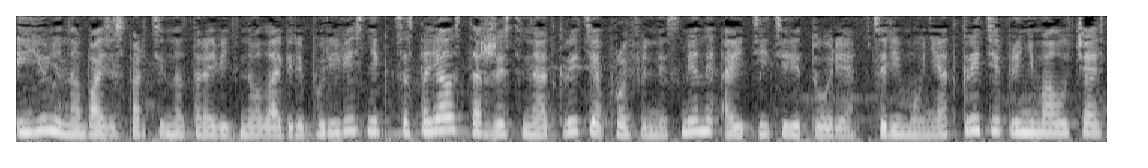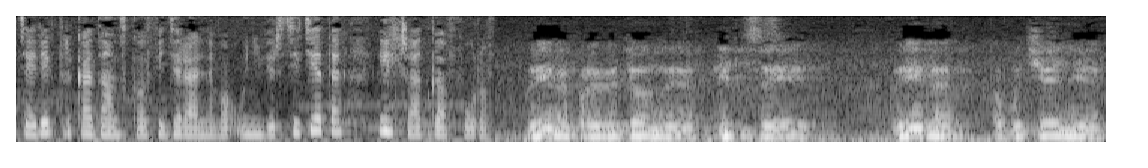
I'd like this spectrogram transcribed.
июня на базе спортивно-оздоровительного лагеря «Буревестник» состоялось торжественное открытие профильной смены IT-территория. В церемонии открытия принимал участие ректор Казанского федерального университета Ильшат Гафуров. Время, проведенное в лицее, время обучения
